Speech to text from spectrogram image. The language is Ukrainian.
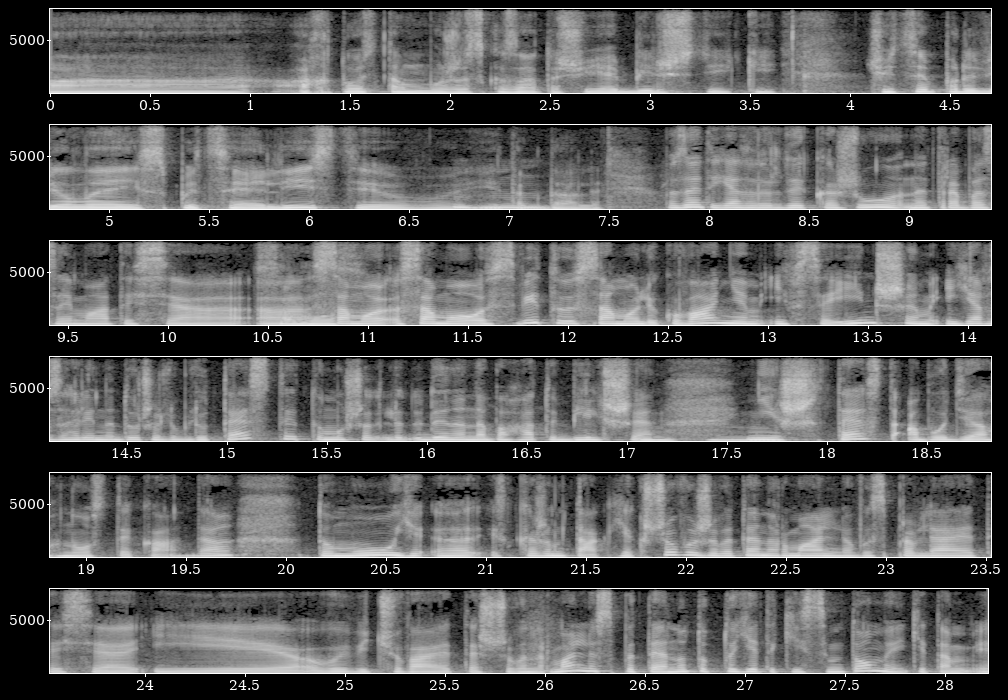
а хтось там може сказати, що я більш стійкий. Чи це привілей спеціалістів і так далі? Ви знаєте, я завжди кажу: не треба займатися Само... само, самоосвітою, самолікуванням і все іншим. І я взагалі не дуже люблю тести, тому що людина набагато більше, mm-hmm. ніж тест або діагностика. Да? Тому, е, скажімо так, якщо ви живете нормально, ви справляєтеся і ви відчуваєте, що ви нормально спите. Ну тобто є такі симптоми, які там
